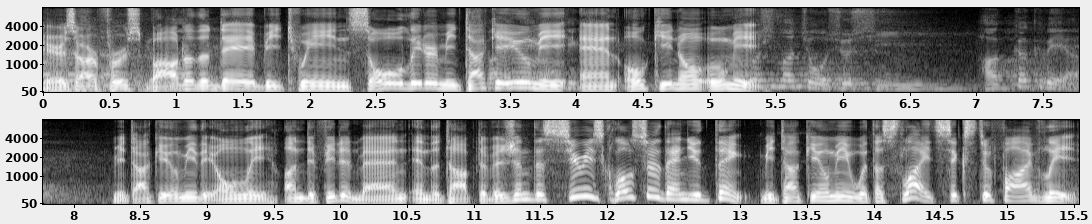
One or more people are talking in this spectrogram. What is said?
Here's our first bout of the day between sole leader Mitakeumi and Okinoumi. Mitakeumi, the only undefeated man in the top division. This series closer than you'd think. Mitakeumi with a slight 6-5 lead.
